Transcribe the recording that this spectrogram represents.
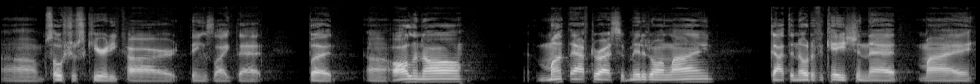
um, social security card, things like that. But uh, all in all, month after I submitted online, got the notification that my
